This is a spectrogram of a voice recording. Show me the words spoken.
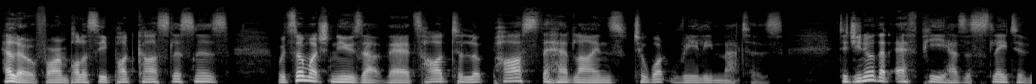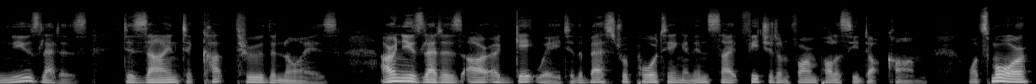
Hello, Foreign Policy Podcast listeners. With so much news out there, it's hard to look past the headlines to what really matters. Did you know that FP has a slate of newsletters designed to cut through the noise? Our newsletters are a gateway to the best reporting and insight featured on foreignpolicy.com. What's more,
